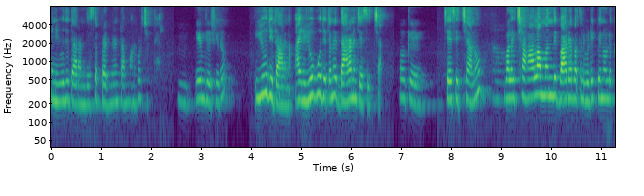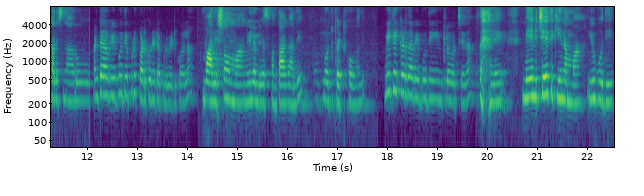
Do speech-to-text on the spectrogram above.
నేను యూది ధారణ చేస్తే ప్రెగ్నెంట్ అమ్మ అని కూడా చెప్పారు. ఉమ్, ఏం చేసిరు యూది ధారణ. ఆయన యూబూదితోనే ధారణ చేసి ఇచ్చా. ఓకే. చేసి ఇచ్చాను. వాళ్ళకి చాలామంది భార్యాభర్తలు విడిపోయిన వాళ్ళు కలిసినారు. అంటే ఆ విభూతి ఎప్పుడు పడుకునేటప్పుడు పెట్టుకోవాలా? వాళ్ళ ఇష్టం అమ్మ నీళ్ళలో వేసుకొని తాగాలి బొట్టు పెట్టుకోవాలి. మీకు ఎక్కడదా విభూతి? ఇంట్లో వచ్చేదా? నే- నేను చేతికినమ్మా యూబూది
